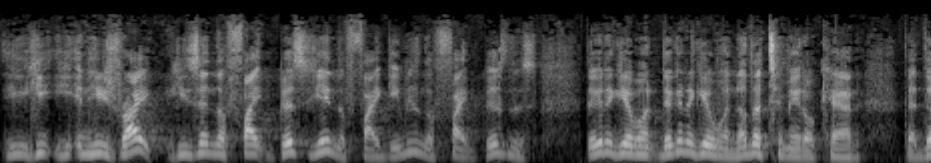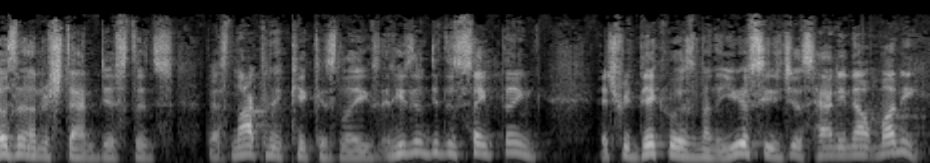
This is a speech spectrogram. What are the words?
He, he, he, and he's right. He's in the fight business. He in the fight game. He's in the fight business. They're gonna give him. They're gonna give him another tomato can that doesn't understand distance. That's not gonna kick his legs, and he's gonna do the same thing. It's ridiculous, man. The UFC is just handing out money.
